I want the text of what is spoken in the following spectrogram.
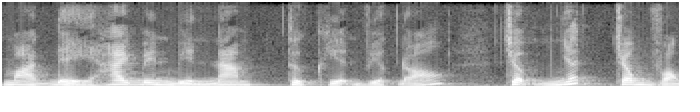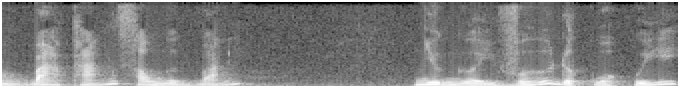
mà để hai bên miền Nam thực hiện việc đó chậm nhất trong vòng 3 tháng sau ngừng bắn. Như người vớ được của quý,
